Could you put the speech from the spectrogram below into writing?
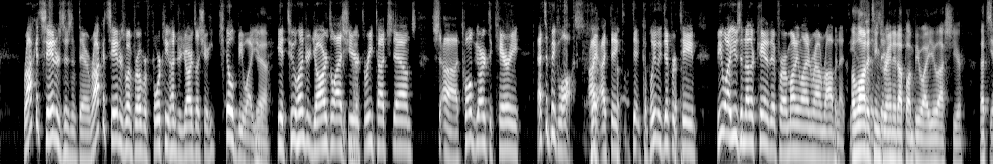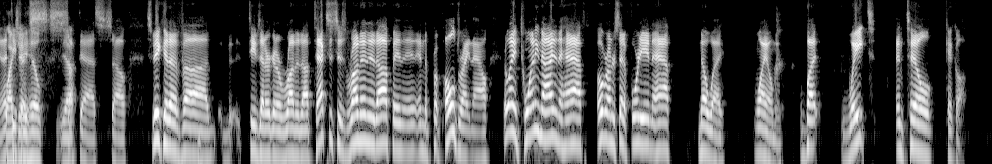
Rocket Sanders isn't there. Rocket Sanders went for over 1,400 yards last year. He killed BYU. Yeah. He had 200 yards last year, Yeah. three touchdowns, uh, 12 yards to carry. That's a big loss. I, I think completely different team. BYU's another candidate for our money line round robin at the A end. lot of So teams ran it up on BYU last year. That's yeah, that why Jay Hill. Yeah. sucked ass. So, speaking of uh, teams that are going to run it up, Texas is running it up in, in, in the polls right now. They're laying 29 and a half, over under set of 48 and a half. No way. Wyoming. But wait until kickoff.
